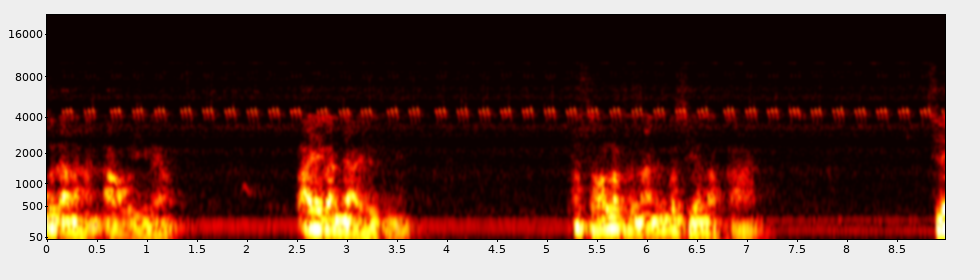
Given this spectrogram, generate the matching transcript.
ขึ้นอรหันต์เอาอีกแล้ว ไปกันใหญ่เลยทีนี้ถ้าสอนลักษณะนั้นก็เสียหลักการ เสีย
